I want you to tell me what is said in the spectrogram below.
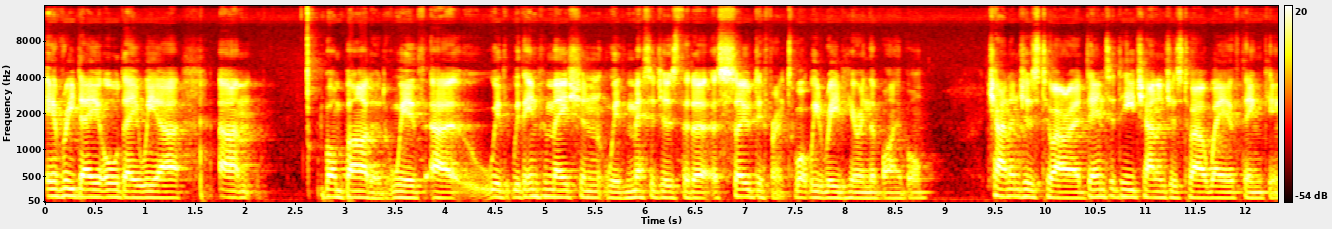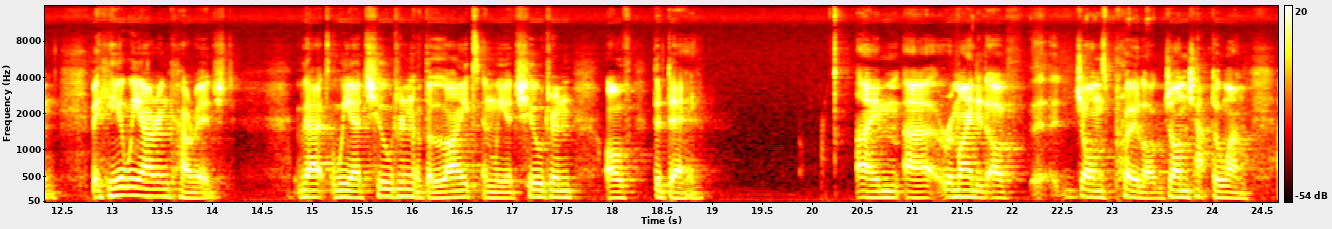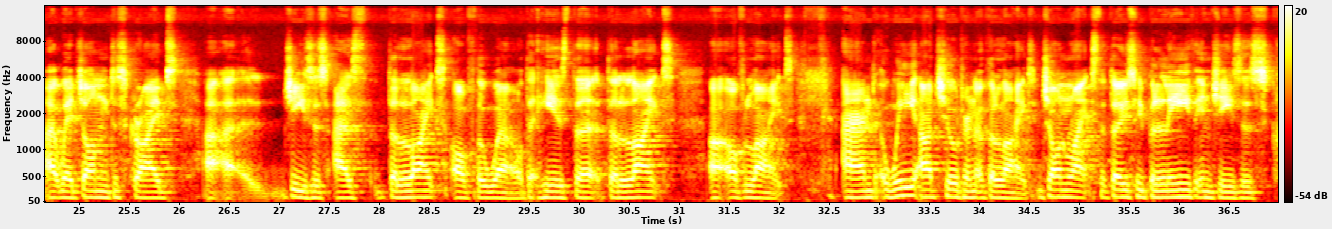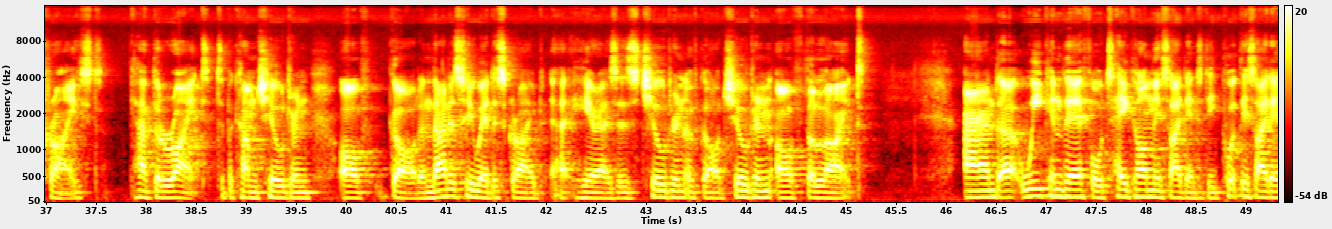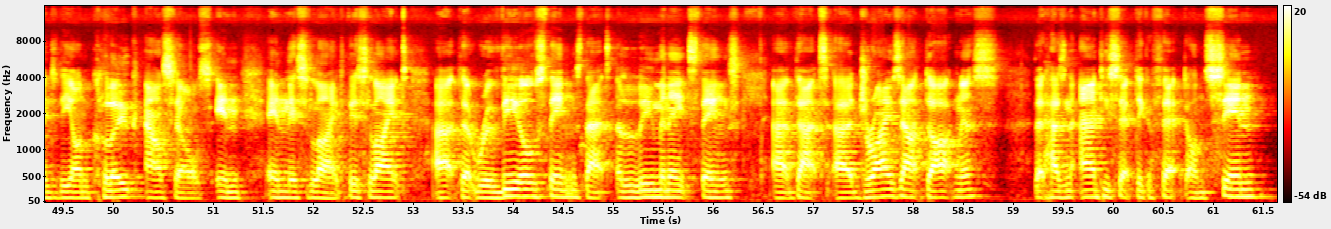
Every day, all day, we are um, bombarded with, uh, with, with information, with messages that are, are so different to what we read here in the Bible. Challenges to our identity, challenges to our way of thinking. But here we are encouraged that we are children of the light and we are children of the day. I'm uh, reminded of uh, John's prologue, John chapter 1, uh, where John describes uh, uh, Jesus as the light of the world, that he is the, the light uh, of light. And we are children of the light. John writes that those who believe in Jesus Christ have the right to become children of God. And that is who we're described uh, here as, as children of God, children of the light. And uh, we can therefore take on this identity, put this identity on, cloak ourselves in, in this light, this light uh, that reveals things, that illuminates things, uh, that uh, drives out darkness, that has an antiseptic effect on sin,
